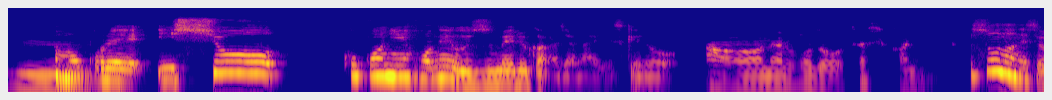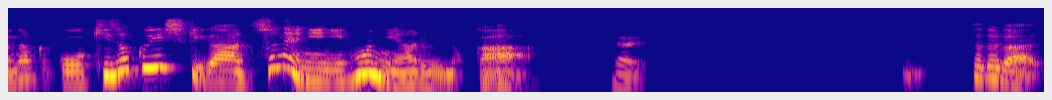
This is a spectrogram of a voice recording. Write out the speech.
うんもうこれ一生ここに骨をうずめるからじゃないですけど、ああ、なるほど。確かに。そうなんですよ。なんかこう、貴族意識が常に日本にあるのか、はい。例えば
